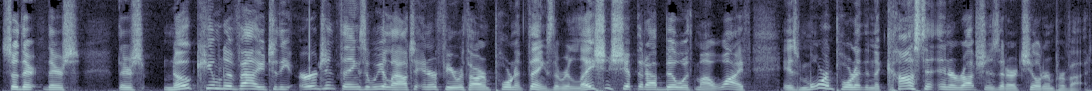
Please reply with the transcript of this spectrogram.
So there, there's there's no cumulative value to the urgent things that we allow to interfere with our important things. The relationship that I build with my wife is more important than the constant interruptions that our children provide.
